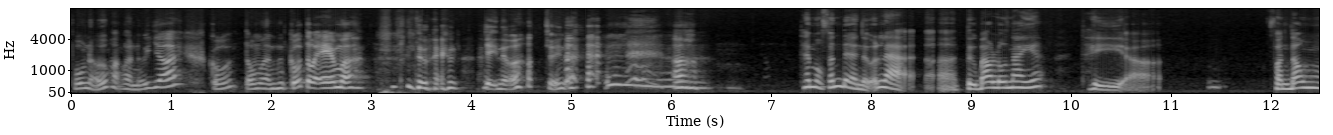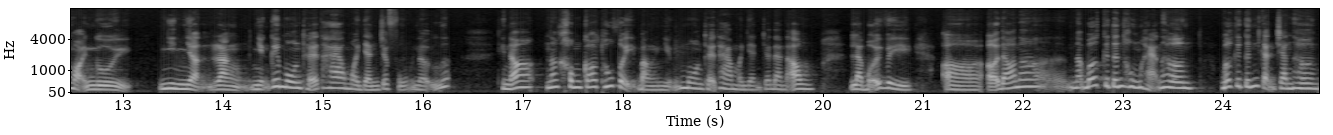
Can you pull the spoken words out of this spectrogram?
phụ nữ hoặc là nữ giới của tụi mình của tụi em à. Tụi em chị nữa. Chị nữa. À, thêm một vấn đề nữa là uh, từ bao lâu nay á thì uh, phần đông mọi người nhìn nhận rằng những cái môn thể thao mà dành cho phụ nữ thì nó nó không có thú vị bằng những môn thể thao mà dành cho đàn ông. Là bởi vì uh, ở đó nó nó bớt cái tính hung hãn hơn bớt cái tính cạnh tranh hơn.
